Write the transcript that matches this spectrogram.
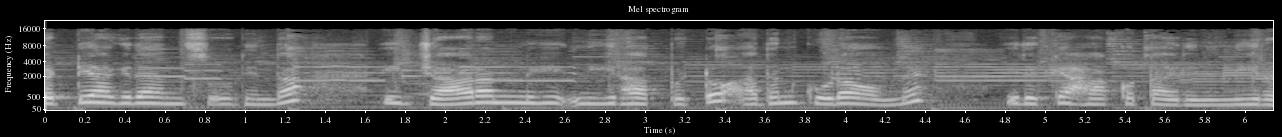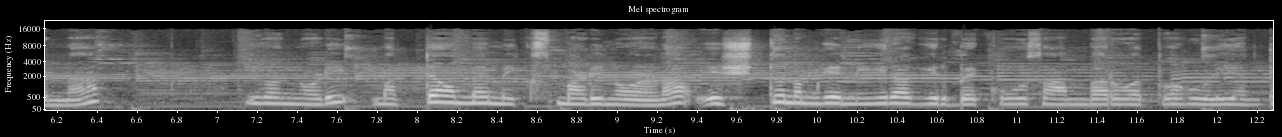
ಗಟ್ಟಿಯಾಗಿದೆ ಅನಿಸೋದ್ರಿಂದ ಈ ಜಾರಲ್ಲಿ ನೀರು ಹಾಕ್ಬಿಟ್ಟು ಅದನ್ನು ಕೂಡ ಒಮ್ಮೆ ಇದಕ್ಕೆ ಹಾಕೋತಾ ಇದ್ದೀನಿ ನೀರನ್ನು. ಇವಾಗ ನೋಡಿ, ಮತ್ತೆ ಒಮ್ಮೆ ಮಿಕ್ಸ್ ಮಾಡಿ ನೋಡೋಣ. ಎಷ್ಟು ನಮಗೆ ನೀರಾಗಿರಬೇಕು, ಸಾಂಬಾರು ಅಥವಾ ಹುಳಿ ಅಂತ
